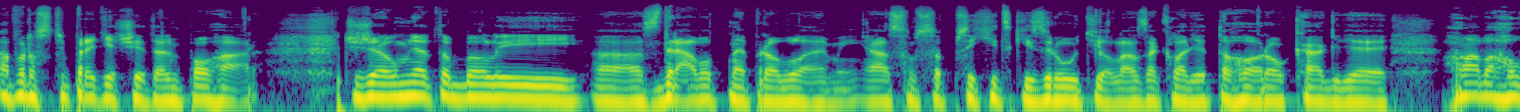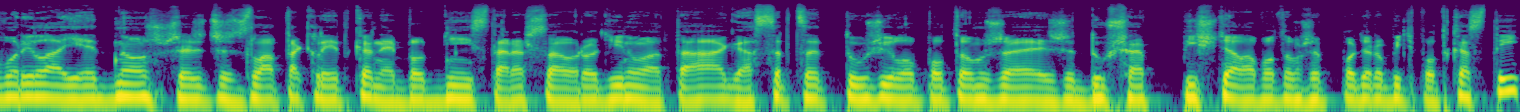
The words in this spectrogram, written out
a proste pretečie ten pohár. Čiže u mňa to boli uh, zdravotné problémy. Ja som sa psychicky zrútil na základe toho roka, kde hlava hovorila jedno, že, že zlatá klietka neblbní, staráš sa o rodinu a tak a srdce túžilo potom, že, že duša pišťala potom, že poď robiť podcasty.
